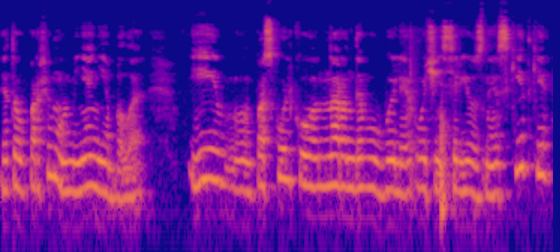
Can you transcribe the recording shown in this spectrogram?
этого парфюма у меня не было. И поскольку на рандеву были очень серьезные скидки,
